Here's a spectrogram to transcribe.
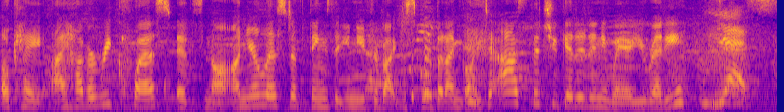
Okay, I have a request. It's not on your list of things that you need for back to school, but I'm going to ask that you get it anyway. Are you ready? Yes.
